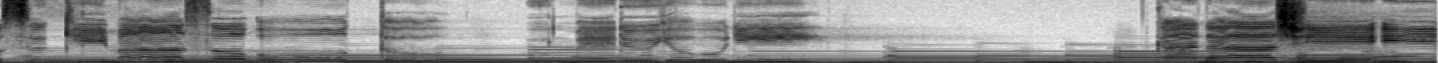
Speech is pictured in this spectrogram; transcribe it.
の隙間そっと埋めるように悲しい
